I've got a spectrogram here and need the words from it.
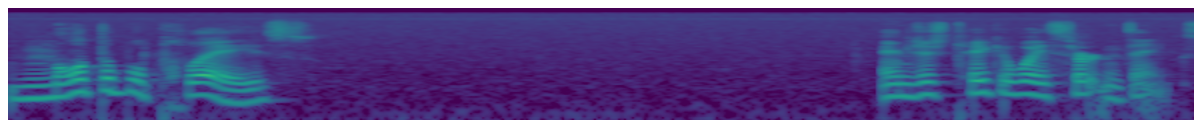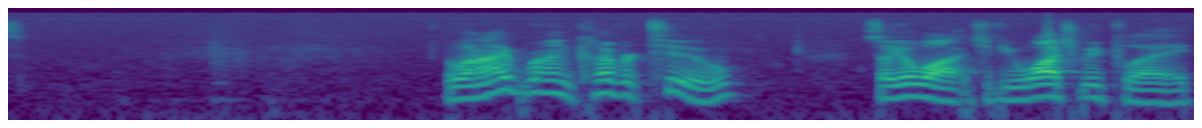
multiple plays and just take away certain things? When I run cover two, so you'll watch, if you watch me play,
